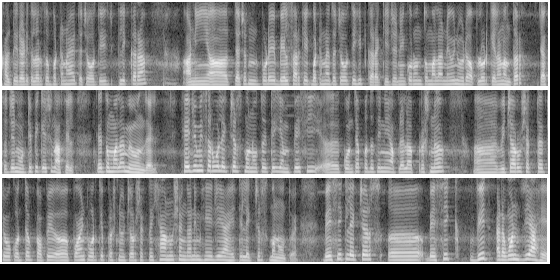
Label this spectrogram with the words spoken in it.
खालती रेड कलरचं बटन आहे त्याच्यावरती क्लिक करा. आणि अ, त्याच्या पुढे बेलसारखे एक बटन आहे त्याच्यावरती हिट करा की जेणेकरून तुम्हाला नवीन व्हिडिओ अपलोड केल्यानंतर त्याचं जे नोटिफिकेशन असेल ते तुम्हाला मिळून जाईल. हे जे मी सर्व लेक्चर्स बनवतो आहे ते एम पी एस सी कोणत्या पद्धतीने आपल्याला प्रश्न विचारू शकतं किंवा कोणत्या टॉपिक पॉईंटवरती प्रश्न विचारू शकतं ह्या अनुषंगाने मी हे जे आहे ते लेक्चर्स बनवतो आहे basic lectures basic with advance जे आहे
